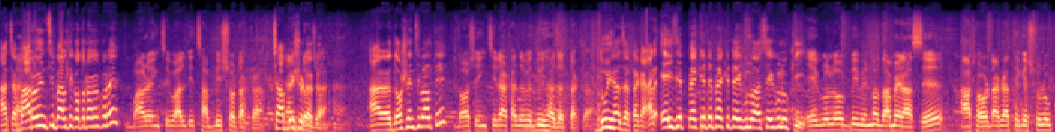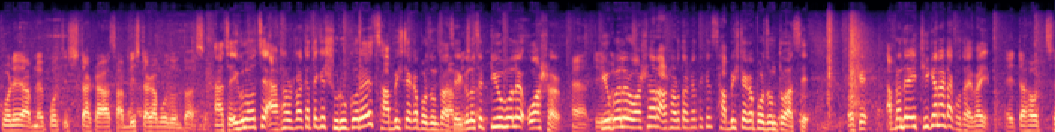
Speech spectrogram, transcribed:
আচ্ছা বারো ইঞ্চি বালতি কত টাকা করে? বারো ইঞ্চি বালতি ছাব্বিশশো টাকা ছাব্বিশশো টাকা। হ্যাঁ। আর দশ ইঞ্চি বালতি? দশ ইঞ্চি রাখা যাবে দুই হাজার টাকা। দুই হাজার টাকা। আর এই যে প্যাকেটে প্যাকেটে এগুলো আছে এগুলো কি? এগুলো বিভিন্ন দামের আছে। আঠারো টাকা থেকে শুরু করে আপনার পঁচিশ টাকা ছাব্বিশ টাকা পর্যন্ত আছে। আচ্ছা এগুলো হচ্ছে আঠারো টাকা থেকে শুরু করে ছাব্বিশ টাকা পর্যন্ত আছে। এগুলো হচ্ছে টিউবওয়েলের ওয়াশার হ্যাঁ, টিউবওয়েলের ওয়াশার আঠারো টাকা থেকে ছাব্বিশ টাকা পর্যন্ত আছে। ওকে আপনাদের এই ঠিকানাটা কোথায় ভাই? এটা হচ্ছে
